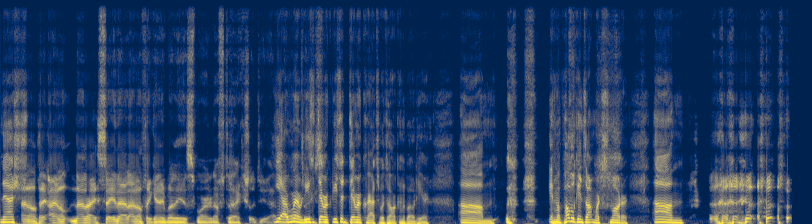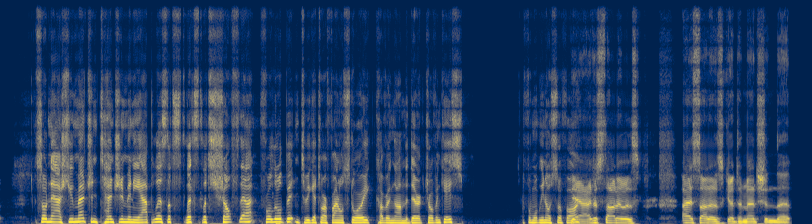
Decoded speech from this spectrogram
Nash I don't think I don't. Now that I say that, I don't think anybody is smart enough to actually do that. Yeah, remember these are, Demo- these are Democrats we're talking about here. Um and Republicans aren't much smarter. Um so Nash, you mentioned tension in Minneapolis. Let's let's let's shelf that for a little bit until we get to our final story covering on the Derek Chauvin case. From what we know so far. Yeah, I just thought it was. I just thought it was good to mention that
